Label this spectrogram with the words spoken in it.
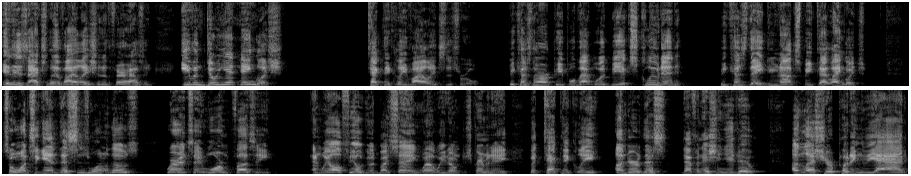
it is actually a violation of the fair housing. Even doing it in English technically violates this rule because there are people that would be excluded because they do not speak that language. So, once again, this is one of those where it's a warm fuzzy, and we all feel good by saying, well, we don't discriminate. But technically, under this definition, you do. Unless you're putting the ad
